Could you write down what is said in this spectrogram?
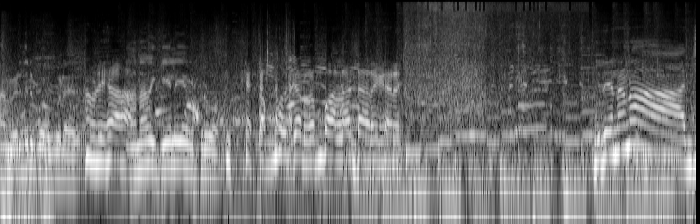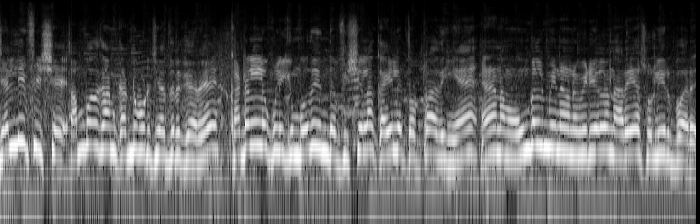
நம்ம எடுத்துகிட்டு போகக்கூடாது. அப்படியா? அதனால கீழே விட்டுருவோம். சம்பதுகான் ரொம்ப அலர்ட்டா இருக்காரு. இது என்னன்னா ஜெல்லி ஃபிஷ் சம்பதுகான் கண்டுபிடிச்சி எடுத்திருக்காரு. கடல்ல குளிக்கும் போது இந்த fish எல்லாம் கையில தொட்டாதீங்க. ஏன்னா நம்ம உங்கள் மீனவன வீடியோல நிறைய சொல்லியிருப்பாரு.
